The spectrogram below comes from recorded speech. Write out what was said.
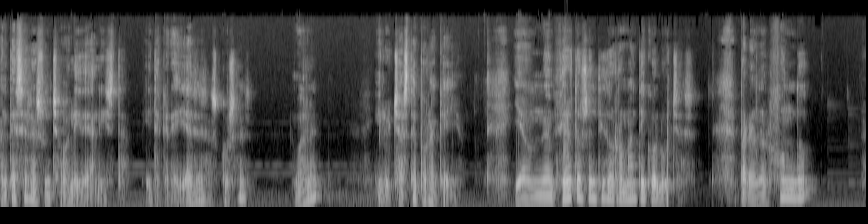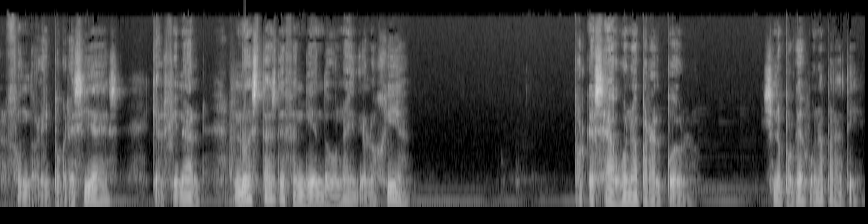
Antes eras un chaval idealista y te creías esas cosas, ¿vale? Y luchaste por aquello. Y aun en cierto sentido romántico luchas. Pero en el fondo, en el fondo la hipocresía es que al final no estás defendiendo una ideología porque sea buena para el pueblo, sino porque es buena para ti.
